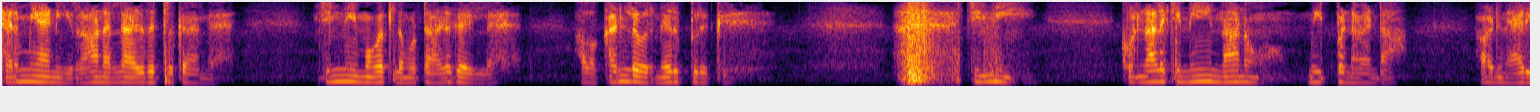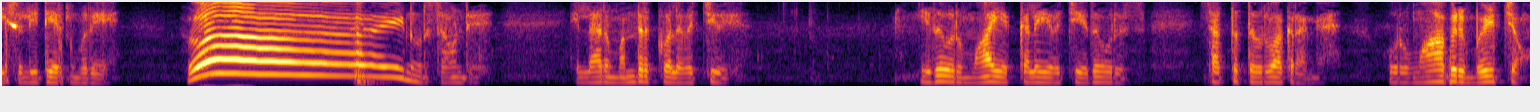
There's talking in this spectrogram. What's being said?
ஹெர்மியானி ரான் எல்லாம் அழுதுட்டு இருக்காங்க. ஜின்னி முகத்துல மட்டும் அழுக இல்லை. அவ கண்ணில் ஒரு நெருப்பு இருக்கு. ஜின்னி கொஞ்ச நாளைக்கு நீ நானும் மீட் பண்ண வேண்டாம். அப்படின்னு ஹாரி சொல்லிட்டே இருக்கும்போதே ஓன்னு ஒரு சவுண்டு. எல்லாரும் மந்திரக்கோலை வச்சு ஏதோ ஒரு மாய கலையை வச்சு ஏதோ ஒரு சத்தத்தை உருவாக்குறாங்க. ஒரு மாபெரும் வெளிச்சம்.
